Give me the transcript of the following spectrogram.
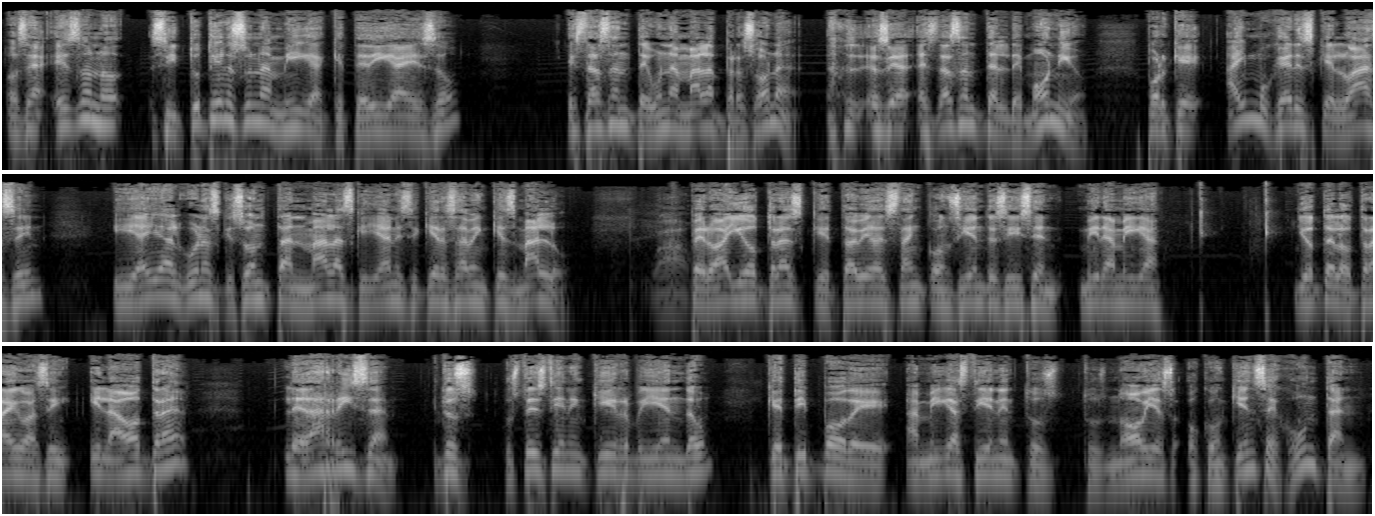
O sea, eso no, si tú tienes una amiga que te diga eso, estás ante una mala persona. o sea, estás ante el demonio. Porque hay mujeres que lo hacen y hay algunas que son tan malas que ya ni siquiera saben que es malo. Pero hay otras que todavía están conscientes y dicen, mira amiga, yo te lo traigo así. Y la otra le da risa. Entonces, ustedes tienen que ir viendo qué tipo de amigas tienen tus, tus novias o con quién se juntan.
